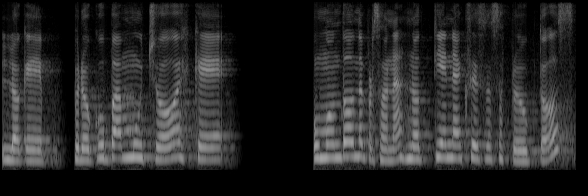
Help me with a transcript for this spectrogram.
lo que preocupa mucho es que un montón de personas no tiene acceso a esos productos,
